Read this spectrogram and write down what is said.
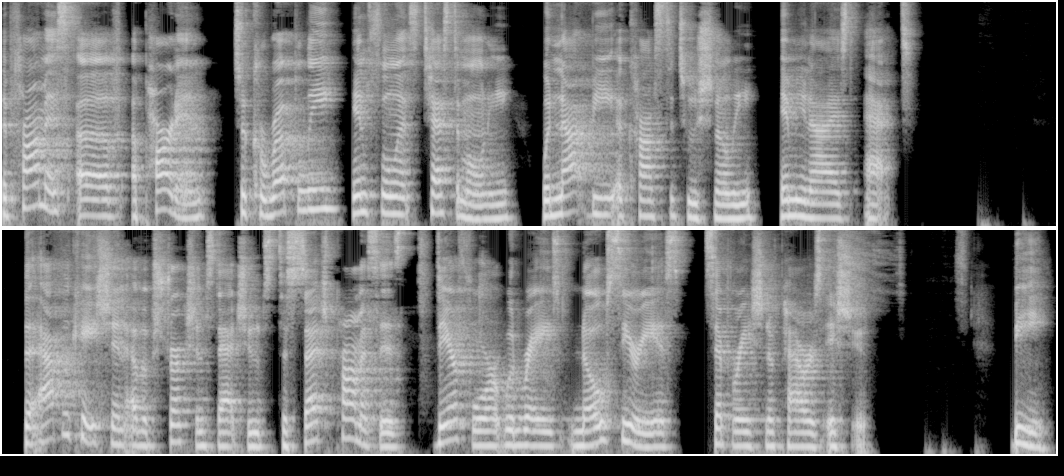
The promise of a pardon to corruptly influence testimony would not be a constitutionally immunized act. The application of obstruction statutes to such promises, therefore, would raise no serious separation of powers issue. B.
